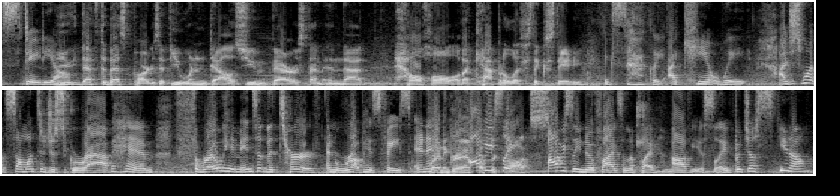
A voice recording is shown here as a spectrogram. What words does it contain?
stadium. You, that's the best part is if you win in Dallas, you embarrass them in that hellhole of a capitalistic stadium. Exactly. I can't wait. I just want someone to just grab him, throw him into the turf, and rub his face in it. Brandon Graham, obviously, obviously, no flags on the play. Obviously, but just you know,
